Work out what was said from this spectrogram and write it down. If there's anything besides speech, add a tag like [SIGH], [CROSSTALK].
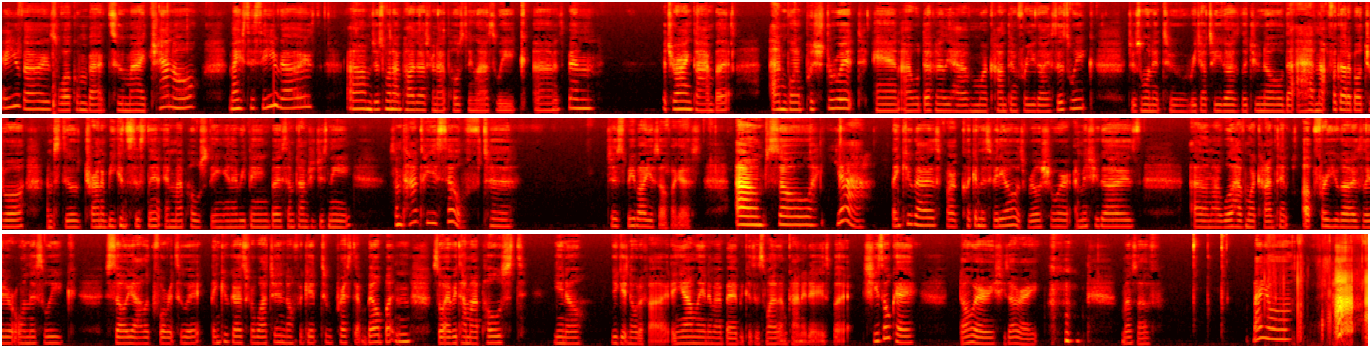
Hey you guys, welcome back to my channel. Nice to see you guys. Um, just want to apologize for not posting last week. Um, it's been a trying time, but I'm going to push through it and I will definitely have more content for you guys this week. Just wanted to reach out to you guys, let you know that I have not forgot about you all. I'm still trying to be consistent in my posting and everything, but sometimes you just need some time to yourself to just be by yourself, I guess. Um, so yeah, thank you guys for clicking this video. It's real short. I miss you guys. Um, I will have more content up for you guys later on this week. So yeah, I look forward to it. Thank you guys for watching. Don't forget to press that bell button so every time I post, you know, you get notified. And yeah, I'm laying in my bed because it's one of them kind of days, but she's okay. Don't worry, she's all right. [LAUGHS] Myself. Bye, y'all.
